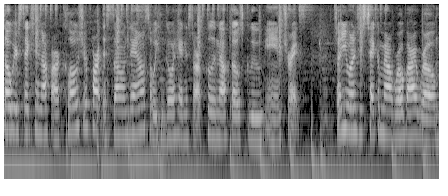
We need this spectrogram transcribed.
So we're sectioning off our closure part that's sewn down so we can go ahead and start pulling out those glued in tracks. So you want to just take them out row by row.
